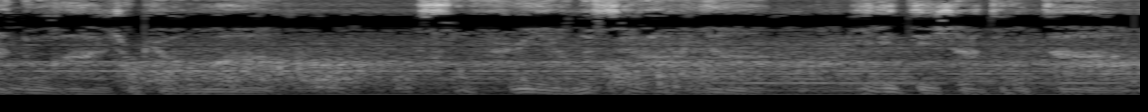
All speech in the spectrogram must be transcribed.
Un orage au cœur noir. S'enfuir ne sert à rien. Il est déjà trop tard.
